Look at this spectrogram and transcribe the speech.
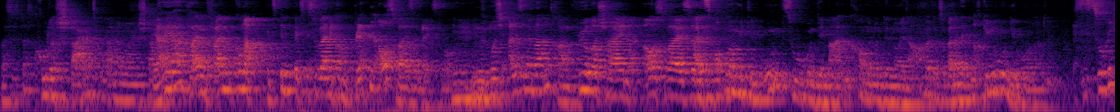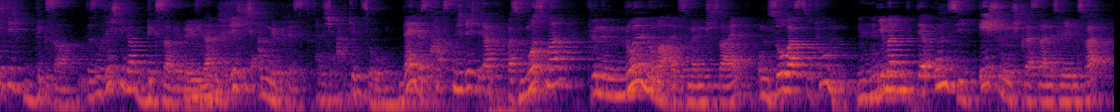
Was ist das? Cooler Start in einer neuen Stadt. Ja, ja, vor allem, vor allem guck mal, jetzt, jetzt ist sogar eine kompletten Ausweise weg. So. Mhm. Jetzt muss ich alles neu beantragen. Führerschein, Ausweise. Als ob man mit dem Umzug und dem Ankommen und der neuen Arbeit und so weiter nicht noch genug die Ohren hat. es ist so richtig Wichser. Das ist ein richtiger Wichser gewesen. Der hat mich richtig angepisst. Hat dich abgezogen. Nee, das kotzt mich richtig an. Was muss man für eine Nullnummer als Mensch sein, um sowas zu tun? Mhm. Jemand, der umzieht, eh schon den Stress seines Lebens hat,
